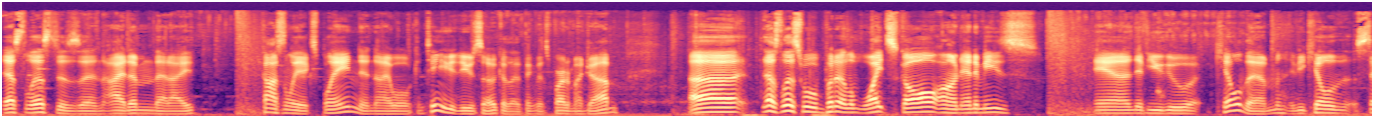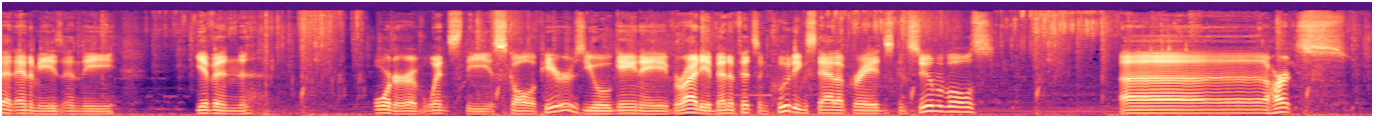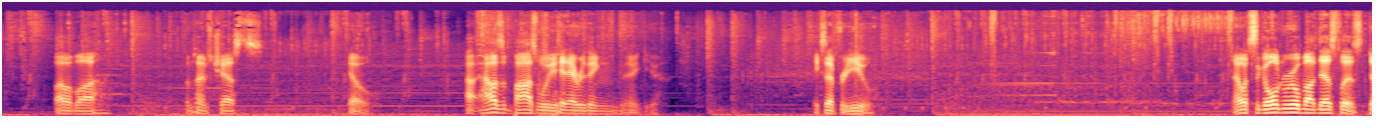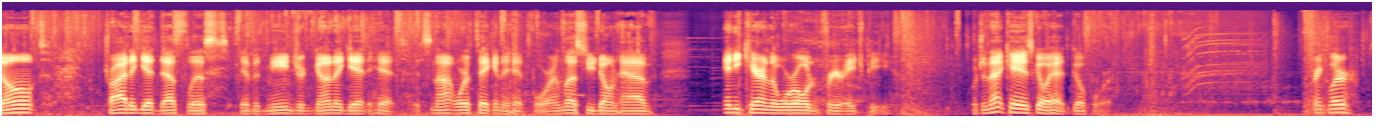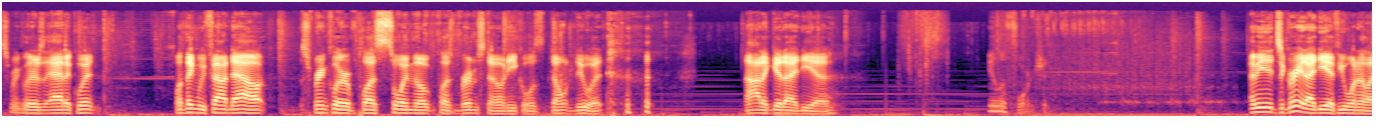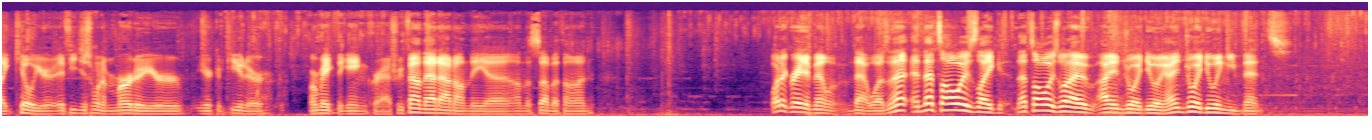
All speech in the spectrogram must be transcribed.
Death list is an item that I constantly explain, and I will continue to do so because I think that's part of my job. Uh, Death list will put a white skull on enemies, and if you kill them, if you kill said enemies in the given order of whence the skull appears, you will gain a variety of benefits, including stat upgrades, consumables, uh, hearts, blah, blah, blah. Sometimes chests. Yo. How, how is it possible you hit everything? Thank you. Except for you. Now, what's the golden rule about Death List? Don't try to get Death List if it means you're to get hit. It's not worth taking a hit for unless you don't have any care in the world for your HP. Which in that case, go ahead, go for it. Sprinkler. Sprinkler is adequate. One thing we found out, sprinkler plus soy milk plus brimstone equals don't do it. Not a good idea. Wheel of Fortune. I mean, it's a great idea if you want to like kill your, if you just want to murder your your computer or make the game crash. We found that out on the uh, on the subathon. What a great event that was, and, that, and that's always like that's always what I I enjoy doing. I enjoy doing events.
